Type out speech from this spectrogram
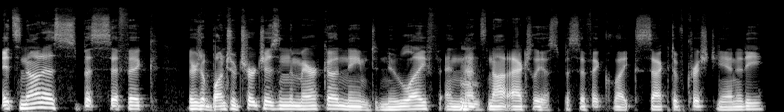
It's not as specific. There's a bunch of churches in America named New Life, and mm. that's not actually a specific like sect of Christianity.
